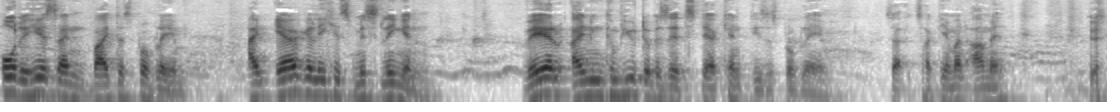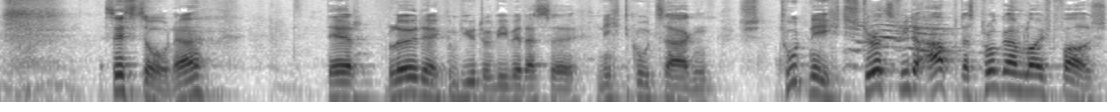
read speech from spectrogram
Oder hier ist ein weiteres Problem. Ein ärgerliches Misslingen. Wer einen Computer besitzt, der kennt dieses Problem. Sagt jemand Amen? es ist so, ne? Der blöde Computer, wie wir das äh, nicht gut sagen, tut nichts, stürzt wieder ab, das Programm läuft falsch.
